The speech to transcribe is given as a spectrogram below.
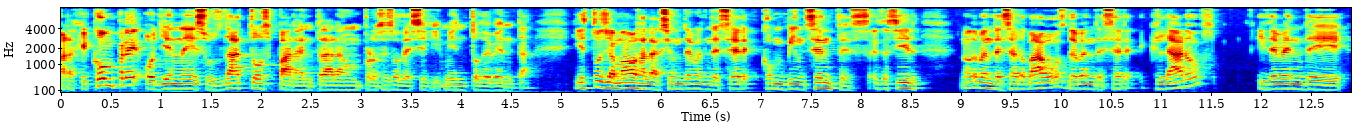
Para que compre o llene sus datos para entrar a un proceso de seguimiento de venta. Y estos llamados a la acción deben de ser convincentes. Es decir, no deben de ser vagos, deben de ser claros y deben de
